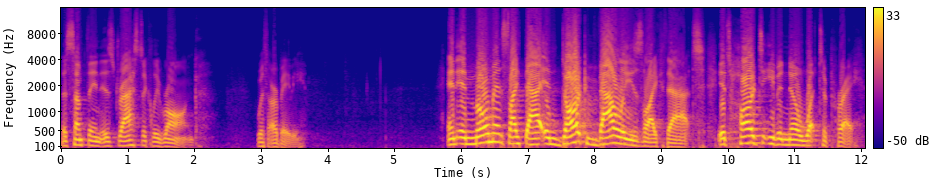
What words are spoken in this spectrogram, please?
that something is drastically wrong with our baby. And in moments like that, in dark valleys like that, it's hard to even know what to pray.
